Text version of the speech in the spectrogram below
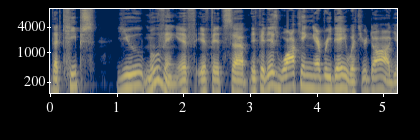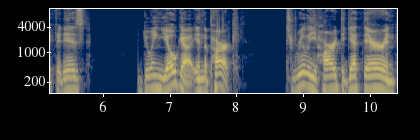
that keeps you moving. If if it's uh, if it is walking every day with your dog, if it is doing yoga in the park, it's really hard to get there and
